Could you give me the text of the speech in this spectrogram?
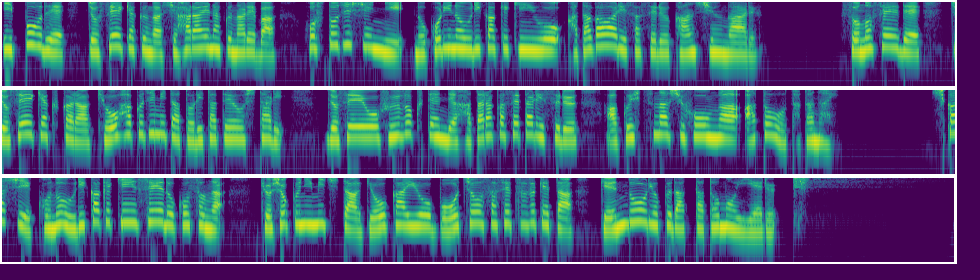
一方で女性客が支払えなくなれば、ホスト自身に残りの売掛金を肩代わりさせる慣習がある。そのせいで女性客から脅迫じみた取り立てをしたり、女性を風俗店で働かせたりする悪質な手法が後を絶たない。しかしこの売掛金制度こそが虚飾に満ちた業界を膨張させ続けた原動力だったとも言える。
